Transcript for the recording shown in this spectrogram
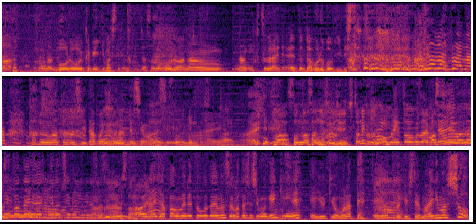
あそうなんですボールを追いかけ行きましたけど、じゃあそのホールは何何いくつぐらいで？えっとダブルボギーでした花粉は飛ぶしダブにもなってしまうし、はいそういうことですはい、はい。はい。まあそんな3月20日とにかくおめでとうございます、ね、本当に日本代表野球のチームの皆さんありがとうござい。ましたはい。侍ジャパンおめでとうございます。私たちも元気にねえー勇気をもらって、えーお届けしてまいりましょう、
